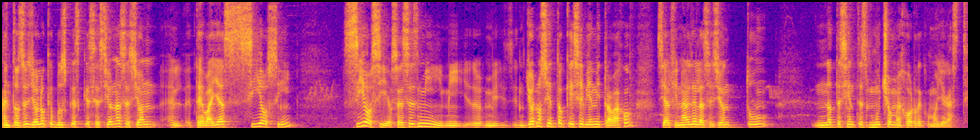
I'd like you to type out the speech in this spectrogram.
Entonces yo lo que busco es que sesión a sesión te vayas sí o sí, sí o sí. O sea, ese es mi, mi, Yo no siento que hice bien mi trabajo si al final de la sesión tú no te sientes mucho mejor de cómo llegaste,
